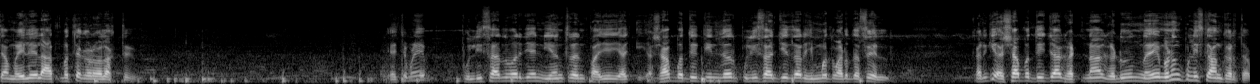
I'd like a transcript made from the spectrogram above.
त्या महिलेला आत्महत्या करावं लागते. याच्यामुळे पोलिसांवर जे नियंत्रण पाहिजे या- अशा पद्धतीने जर पोलिसांची जर हिंमत वाढत असेल कारण की अशा पद्धतीच्या घटना घडू नये म्हणून पोलीस काम करतात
